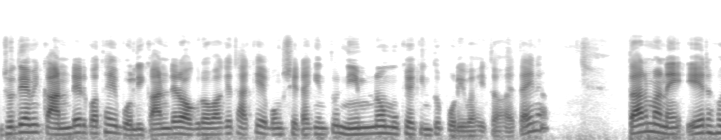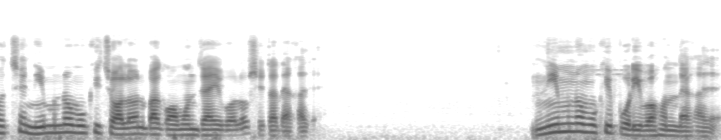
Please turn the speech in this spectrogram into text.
যদি আমি কাণ্ডের কথাই বলি, কাণ্ডের অগ্রভাগে থাকে এবং সেটা কিন্তু নিম্ন মুখে কিন্তু পরিবাহিত হয়, তাই না? তার মানে এর হচ্ছে নিম্নমুখী চলন বা গমন যাই বলো সেটা দেখা যায়। নিম্নমুখী পরিবহন দেখা যায়।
